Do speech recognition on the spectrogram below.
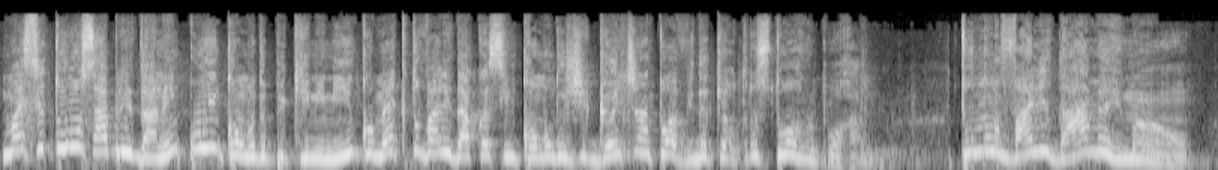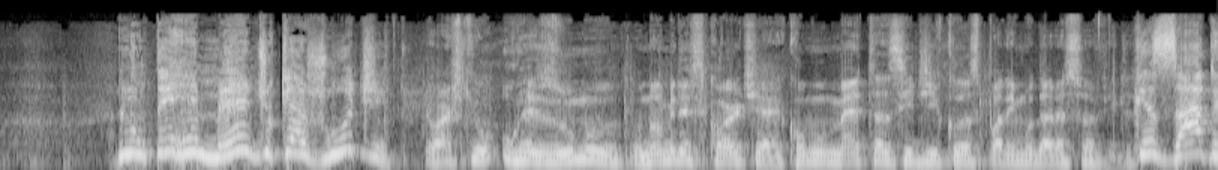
Mas se tu não sabe lidar nem com um incômodo pequenininho, como é que tu vai lidar com esse incômodo gigante na tua vida que é o transtorno, porra? Tu não vai lidar, meu irmão. Não tem remédio que ajude. Eu acho que o, o resumo, o nome desse corte é Como metas ridículas podem mudar a sua vida. Exato.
